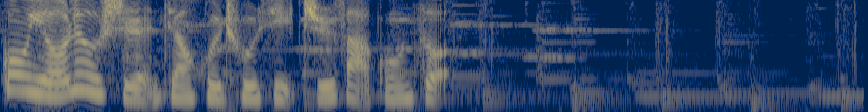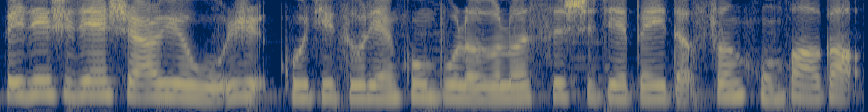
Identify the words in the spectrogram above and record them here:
共有六十人将会出席执法工作。北京时间十二月五日，国际足联公布了俄罗斯世界杯的分红报告。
